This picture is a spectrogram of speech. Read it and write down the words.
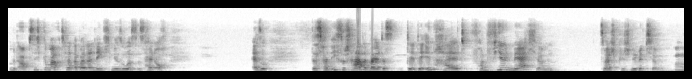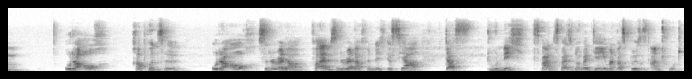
mit Absicht gemacht hat, aber dann denke ich mir so, es ist halt auch, also, das fand ich so schade, weil das, der, der Inhalt von vielen Märchen, zum Beispiel Schneewittchen, Mhm. oder auch Rapunzel oder auch Cinderella. Vor allem Cinderella, finde ich, ist ja, dass du nicht zwangsweise nur weil dir jemand was Böses antut,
